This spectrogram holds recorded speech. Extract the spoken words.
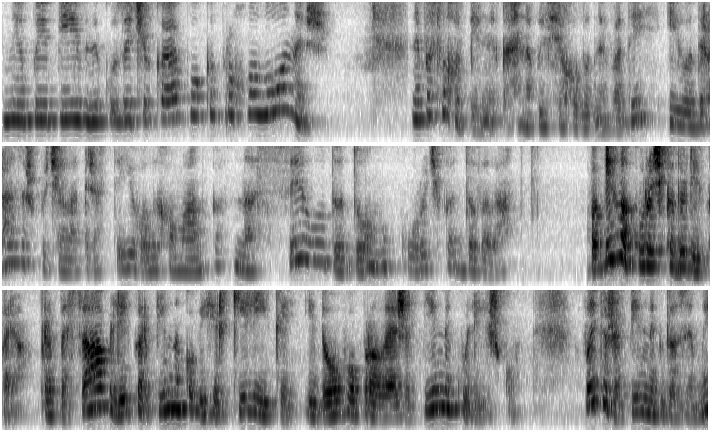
Не пий півнику, зачекай, поки прохолонеш. Не послухав півник, напився холодної води і одразу ж почала трясти його лихоманка. На силу додому курочка довела. Побігла курочка до лікаря. Приписав лікар півникові гіркі ліки і довго пролежав півник у ліжку. Видужав півник до зими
